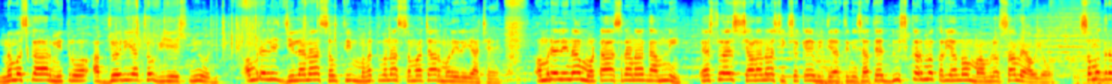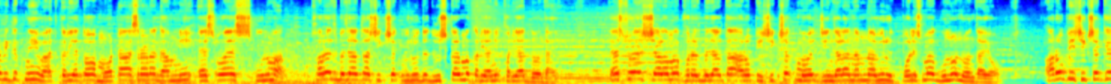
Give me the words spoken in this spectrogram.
નમસ્કાર મિત્રો, આપ જોઈ રહ્યા છો વીએસ ન્યૂઝ અમરેલી જિલ્લાના સૌથી મહત્વના સમાચાર મળી રહ્યા છે. અમરેલીના મોટા આસરાણા ગામની એસઓએસ શાળાના શિક્ષકે વિદ્યાર્થીની સાથે દુષ્કર્મ કર્યાનો મામલો સામે આવ્યો. સમગ્ર વિગતની વાત કરીએ તો મોટા આસરાણા ગામની એસઓએસ સ્કૂલમાં ફરજ બજાવતા શિક્ષક વિરુદ્ધ દુષ્કર્મ કર્યાની ફરિયાદ નોંધાઈ. એસઓએસ શાળામાં ફરજ બજાવતા આરોપી શિક્ષક મોહિત જિંજાળા નામના વિરુદ્ધ પોલીસમાં ગુનો નોંધાયો. આરોપી શિક્ષકે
